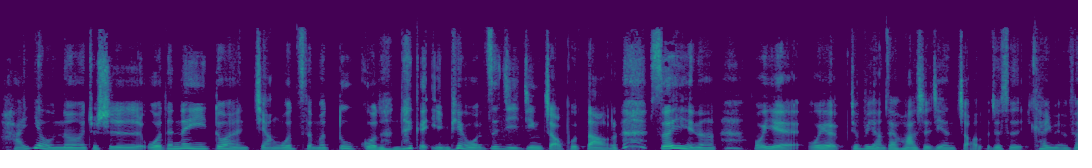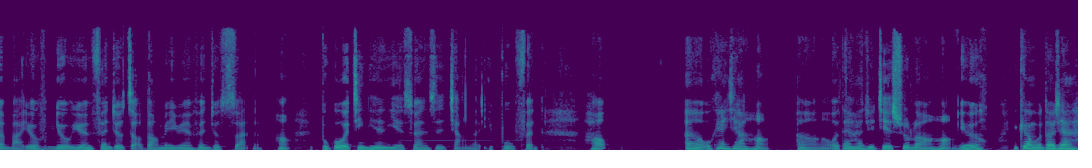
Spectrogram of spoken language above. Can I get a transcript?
还有呢，就是我的那一段讲我怎么度过的 那个影片，我自己已经找不到了，所以呢，我也我也就不想再花时间找了，就是看缘分吧，有有缘分就找到，没缘分就算了哈。不过我今天也算是讲了一部分。好，嗯、我看一下哈，嗯、我等下就结束了哈，因为 你看我到现在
